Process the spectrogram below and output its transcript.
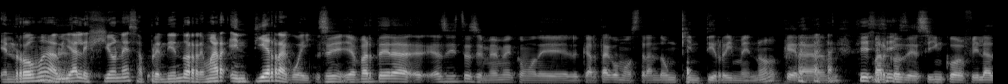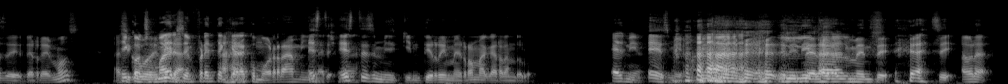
en Roma Ajá. había legiones aprendiendo a remar en tierra, güey. Sí, y aparte era, eh, ¿has visto ese meme como del Cartago mostrando un quintirrime, ¿no? Que eran barcos de cinco filas de, de remos. Y con su madre "Mira, enfrente que era como Rami. Este, este es mi quintirrime, Roma agarrándolo. es mío. Es mío. Literal. Literalmente. Sí, ahora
